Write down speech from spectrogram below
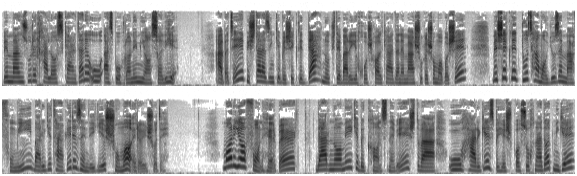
به منظور خلاص کردن او از بحران میانسالیه. البته بیشتر از اینکه به شکل ده نکته برای خوشحال کردن معشوق شما باشه به شکل دو تمایز مفهومی برای تغییر زندگی شما ارائه شده. ماریا فون هربرت در نامه‌ای که به کانت نوشت و او هرگز بهش پاسخ نداد میگه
